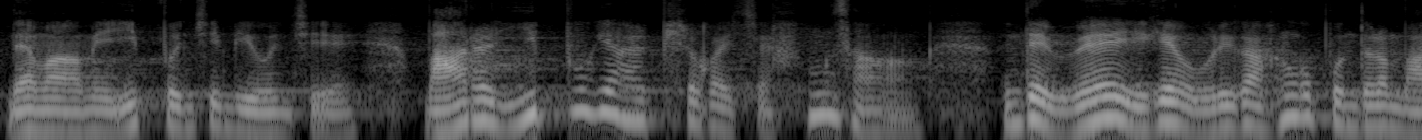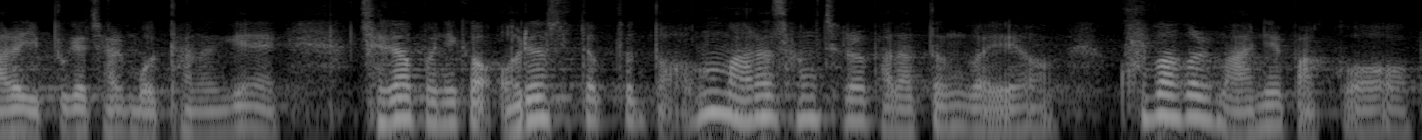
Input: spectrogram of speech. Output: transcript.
내 마음이 이쁜지 미운지, 말을 이쁘게 할 필요가 있어요. 항상. 근데 왜 이게 우리가 한국 분들은 말을 이쁘게 잘 못하는 게 제가 보니까 어렸을 때부터 너무 많은 상처를 받았던 거예요. 구박을 많이 받고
